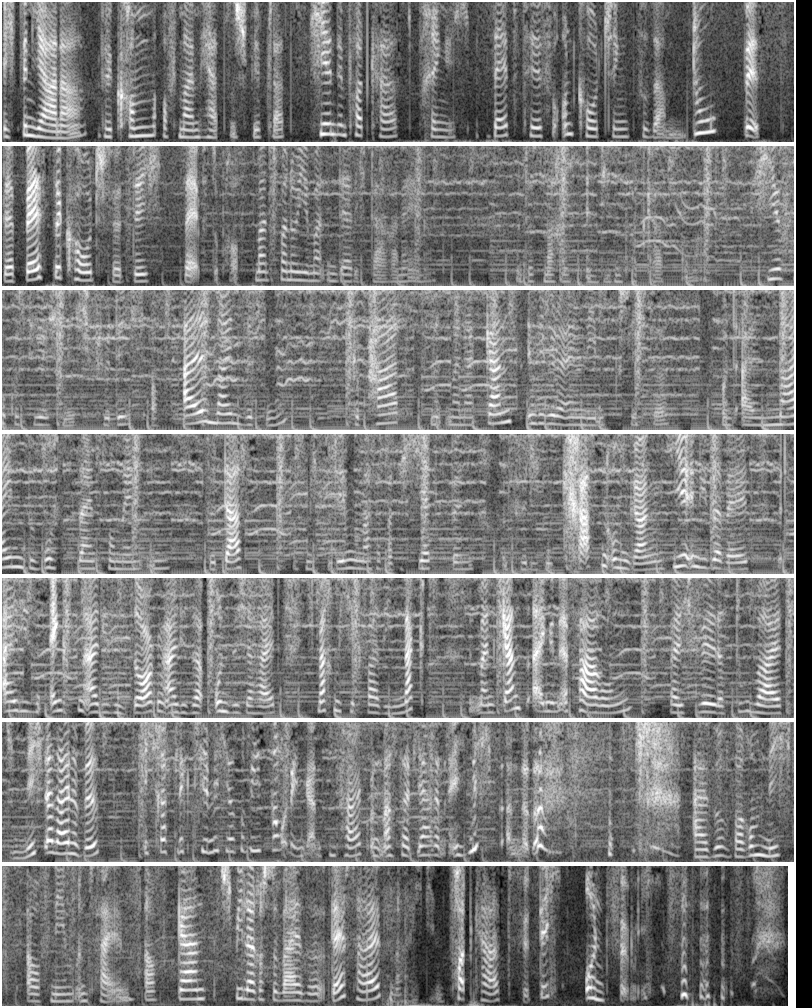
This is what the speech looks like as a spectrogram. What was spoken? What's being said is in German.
Ich bin Jana. Willkommen auf meinem Herzensspielplatz. Hier in dem Podcast bringe ich Selbsthilfe und Coaching zusammen. Du bist der beste Coach für dich selbst. Du brauchst manchmal nur jemanden, der dich daran erinnert. Und das mache ich in diesem Podcast-Format. Hier fokussiere ich mich für dich auf all mein Wissen, gepaart mit meiner ganz individuellen Lebensgeschichte und all meinen Bewusstseinsmomenten für das, was mich zu dem gemacht hat, was ich jetzt bin und für diesen krassen Umgang hier in dieser Welt mit all diesen Ängsten, all diesen Sorgen, all dieser Unsicherheit. Ich mache mich hier quasi nackt mit meinen ganz eigenen Erfahrungen, weil ich will, dass du weißt, dass du nicht alleine bist. Ich reflektiere mich ja sowieso den ganzen Tag und mache seit Jahren eigentlich nichts anderes. Also warum nicht aufnehmen und teilen? Auf ganz spielerische Weise. Deshalb mache ich diesen Podcast für dich und für mich.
